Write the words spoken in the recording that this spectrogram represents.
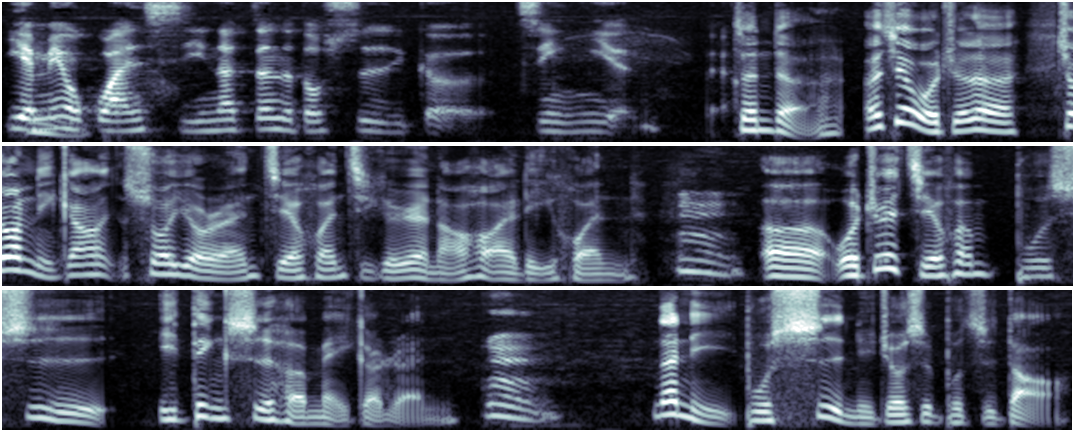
也没有关系，那真的都是一个经验。真的，而且我觉得，就像你刚刚说，有人结婚几个月，然后后来离婚。嗯，呃，我觉得结婚不是一定适合每个人。嗯，那你不是，你就是不知道。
